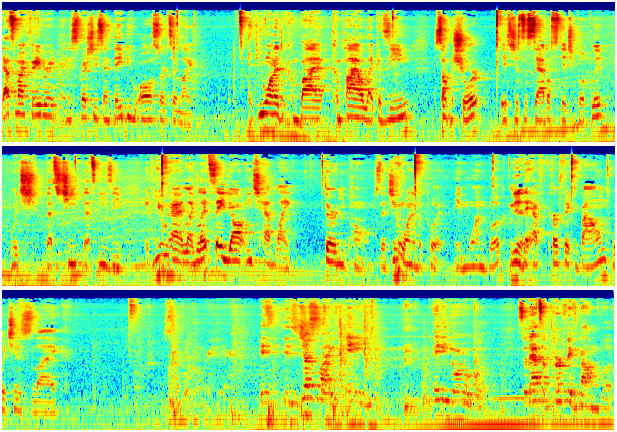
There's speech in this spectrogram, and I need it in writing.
that's my favorite, and especially since they do all sorts of like if you wanted to compile compile like a zine, something short, it's just a saddle stitch booklet, which that's cheap, that's easy. If you had like let's say y'all each had like 30 poems that you wanted to put in one book, Yeah. they have perfect bound, which is like there's a book over here. It's, it's just like any any normal book. So that's a perfect bound book.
